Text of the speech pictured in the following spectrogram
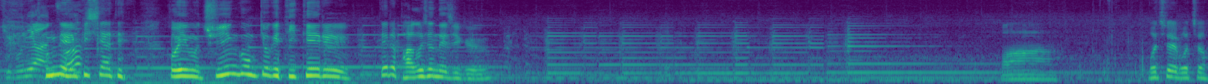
기분이 안 동네 좋아? NPC한테 거의 뭐 주인공격의 디테일을 때려 박으셨네 지금. 와 멋져요 멋져.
